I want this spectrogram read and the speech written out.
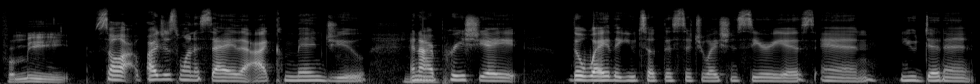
for me, so I, I just want to say that I commend you and Mm-hmm. I appreciate the way that you took this situation serious and you didn't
